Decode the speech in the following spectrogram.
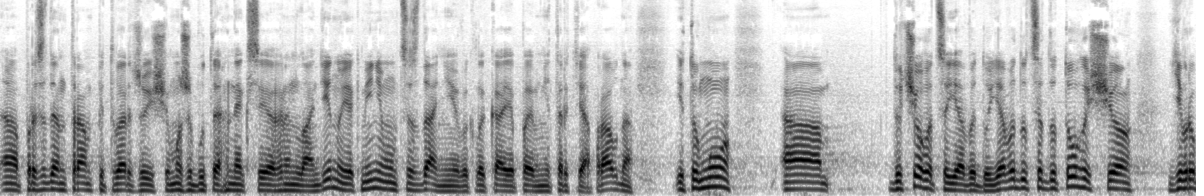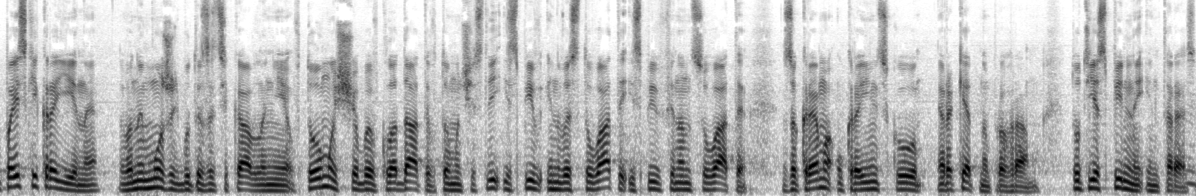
е, президент Трамп підтверджує, що може бути анексія Гренландії, ну як мінімум, це з Данії викликає певні тертя, правда? І тому. До чого це я веду? Я веду це до того, що європейські країни вони можуть бути зацікавлені в тому, щоб вкладати в тому числі і співінвестувати, і співфінансувати, зокрема, українську ракетну програму. Тут є спільний інтерес,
